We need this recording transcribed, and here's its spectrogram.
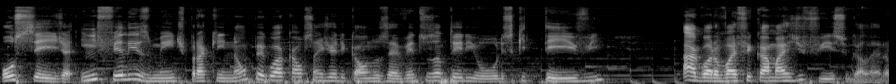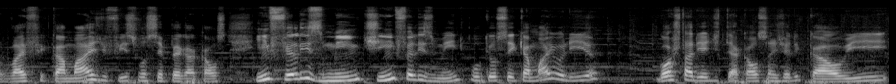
Ou seja, infelizmente, para quem não pegou a calça angelical nos eventos anteriores que teve, agora vai ficar mais difícil, galera. Vai ficar mais difícil você pegar a calça. Infelizmente, infelizmente, porque eu sei que a maioria gostaria de ter a calça angelical e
